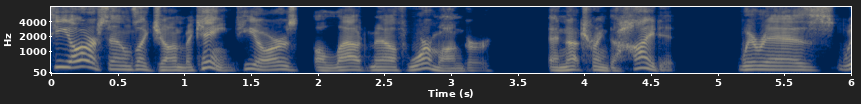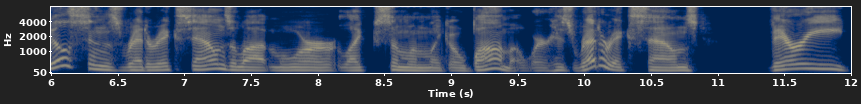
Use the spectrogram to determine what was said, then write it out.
TR sounds like John McCain. TR is a loudmouth warmonger and not trying to hide it. Whereas Wilson's rhetoric sounds a lot more like someone like Obama, where his rhetoric sounds very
